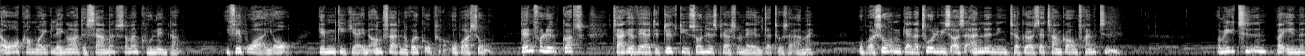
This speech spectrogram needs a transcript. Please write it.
overkommer ikke længere det samme, som man kunne engang. I februar i år gennemgik jeg en omfattende rygoperation. Den forløb godt, takket være det dygtige sundhedspersonale, der tog sig af mig. Operationen gav naturligvis også anledning til at gøre sig tanker om fremtiden. Om ikke tiden var inde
